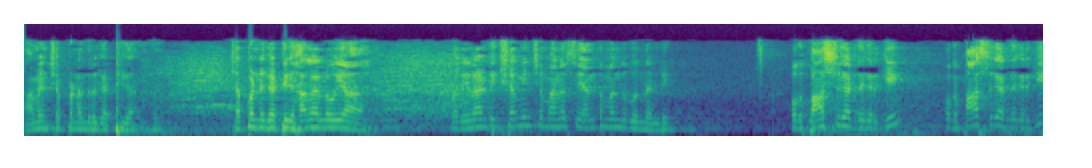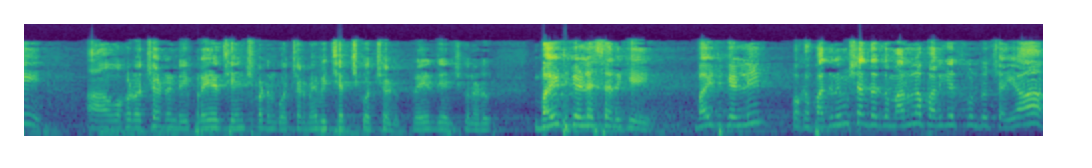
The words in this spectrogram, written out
ఆమెను చెప్పండి అందరూ గట్టిగా. చెప్పండి గట్టిగా. హలలోయ మరి ఇలాంటి క్షమించే మనస్సు ఎంతమందికి ఉందండి? ఒక పాస్టర్ గారి దగ్గరికి ఒక పాస్టర్ గారి దగ్గరికి ఒకడు వచ్చాడండి ప్రేయర్ చేయించుకోవడానికి వచ్చాడు. మేబీ చర్చ్కి వచ్చాడు ప్రేయర్ చేయించుకున్నాడు. బయటికి వెళ్ళేసరికి బయటికి వెళ్ళి ఒక పది నిమిషాల తర్వాత మరలా పరిగెత్తుకుంటూ వచ్చి అయ్యా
